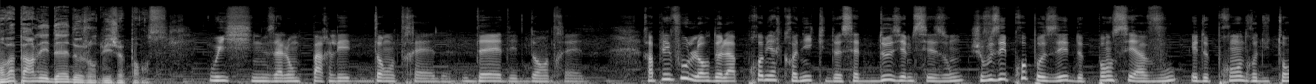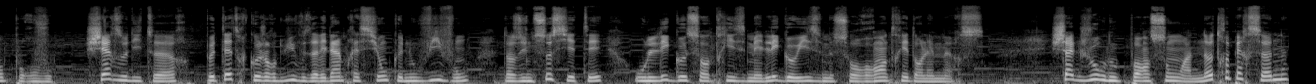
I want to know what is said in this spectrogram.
On va parler d'aide aujourd'hui, je pense. Oui, nous allons parler d'entraide, d'aide et d'entraide. Rappelez-vous, lors de la première chronique de cette deuxième saison, je vous ai proposé de penser à vous et de prendre du temps pour vous. Chers auditeurs, peut-être qu'aujourd'hui vous avez l'impression que nous vivons dans une société où l'égocentrisme et l'égoïsme sont rentrés dans les mœurs. Chaque jour nous pensons à notre personne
